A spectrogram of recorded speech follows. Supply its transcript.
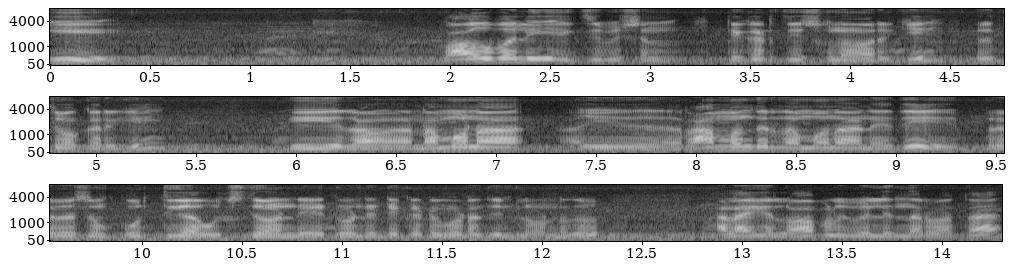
ఈ బాహుబలి ఎగ్జిబిషన్ టికెట్ తీసుకున్న వారికి ప్రతి ఒక్కరికి ఈ రా- నమూనా ఈ రామ్ మందిర్ నమూనా అనేది ప్రవేశం పూర్తిగా ఉచితం అండి. ఎటువంటి టికెట్ కూడా దీంట్లో ఉండదు. అలాగే లోపలికి వెళ్ళిన తర్వాత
